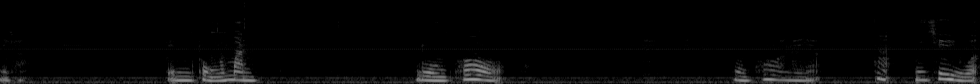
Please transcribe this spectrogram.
นี่ค่ะ เป็นผงน้ำมัน หลวงพ่อ หลวงพ่ออะไรอะอะ มีชื่ออยู่อะ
